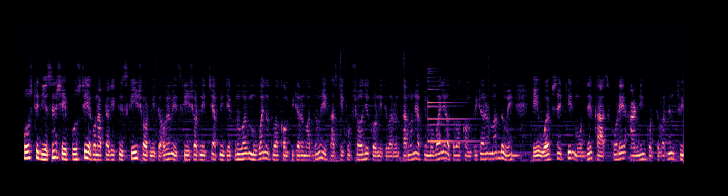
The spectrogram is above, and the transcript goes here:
পোস্টে দিয়েছেন, সেই পোস্টে এখন আপনাকে একটু স্ক্রিনশট নিতে হবে। আমি স্ক্রিনশট নিচ্ছি, আপনি যে কোনোভাবে মোবাইল অথবা কম্পিউটারের মাধ্যমে এই কাজটি খুব সহজে করে নিতে পারবেন। তার মানে আপনি মোবাইলে অথবা কম্পিউটারের মাধ্যমে এই ওয়েবসাইটটির মধ্যে কাজ করে আর্নিং করতে পারবেন থ্রি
